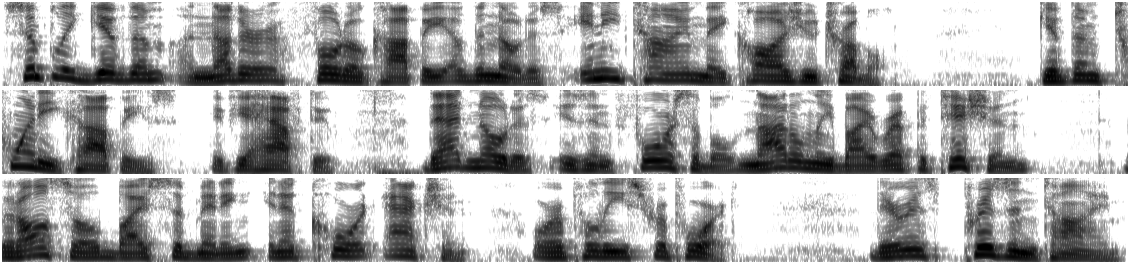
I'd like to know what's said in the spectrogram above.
Simply give them another photocopy of the notice any time they cause you trouble. Give them 20 copies if you have to. That notice is enforceable not only by repetition, but also by submitting in a court action or a police report. There is prison time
